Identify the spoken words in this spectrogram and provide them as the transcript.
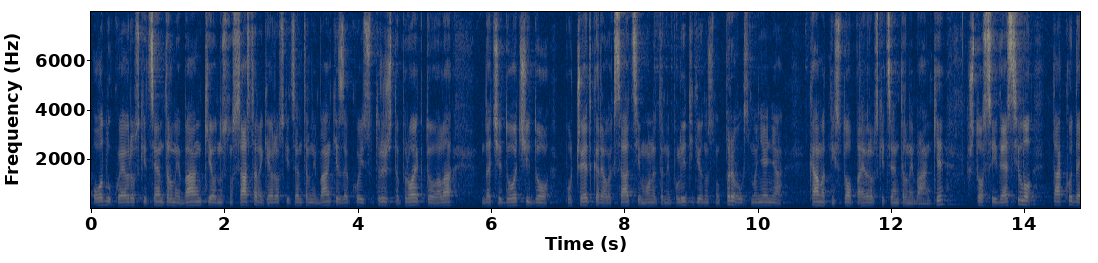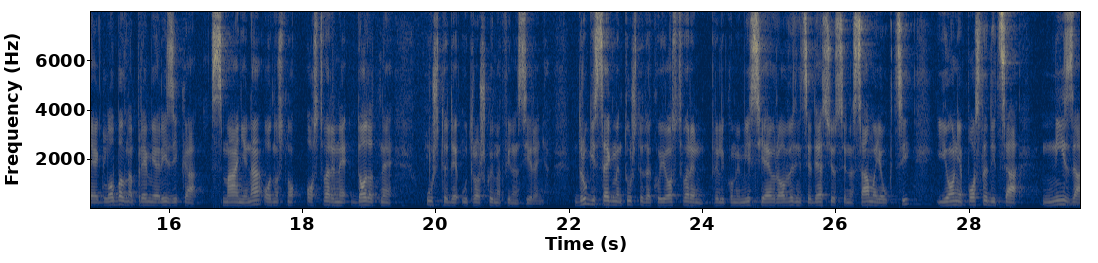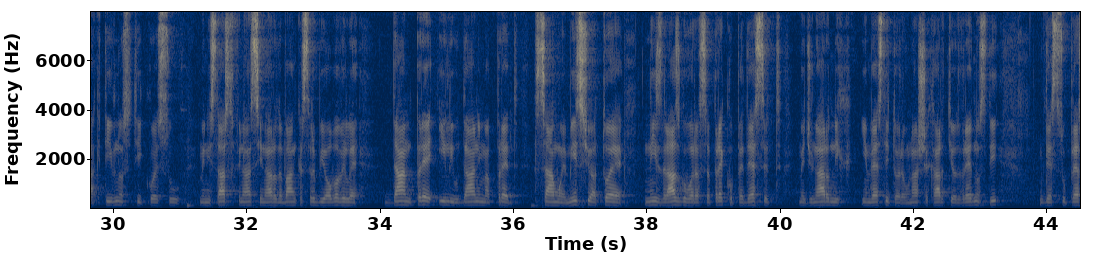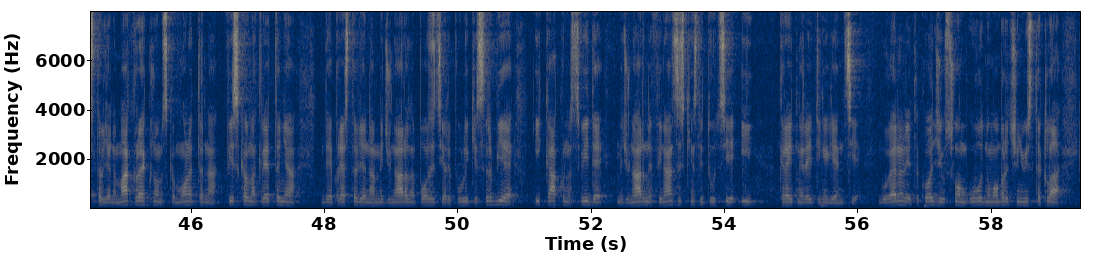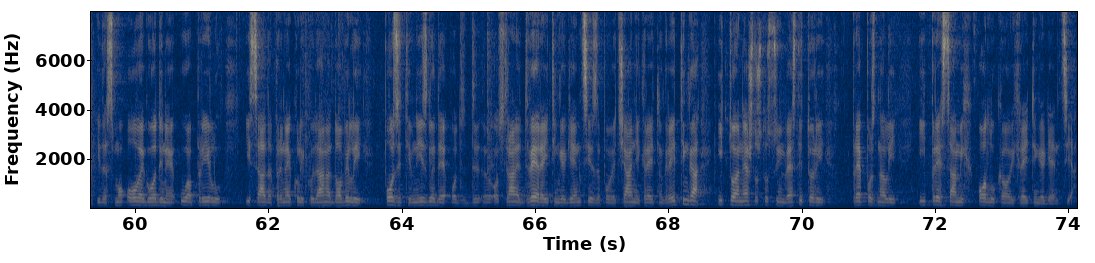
odluku Evropske centralne banke, odnosno sastanak Evropske centralne banke za koji su tržišta projektovala da će doći do početka relaksacije monetarne politike, odnosno prvog smanjenja kamatnih stopa Evropske centralne banke, što se i desilo, tako da je globalna premija rizika smanjena, odnosno ostvarene dodatne uštede u troškovima finansiranja. Drugi segment ušteda koji je ostvaren prilikom emisije evroobveznice desio se na samoj aukciji i on je posledica niza aktivnosti koje su Ministarstvo financija i Narodna banka Srbije obavile dan pre ili u danima pred samu emisiju, a to je niz razgovora sa preko 50 međunarodnih investitora u naše hartije od vrednosti, gde su predstavljena makroekonomska, monetarna, fiskalna kretanja, gde je predstavljena međunarodna pozicija Republike Srbije i kako nas vide međunarodne finansijske institucije i kreditne rating agencije. Guverner je takođe u svom uvodnom obraćanju istakla i da smo ove godine u aprilu i sada pre nekoliko dana dobili pozitivne izglede od, od strane dve rating agencije za povećanje kreditnog rejtinga i to je nešto što su investitori prepoznali i pre samih odluka ovih rating agencija.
